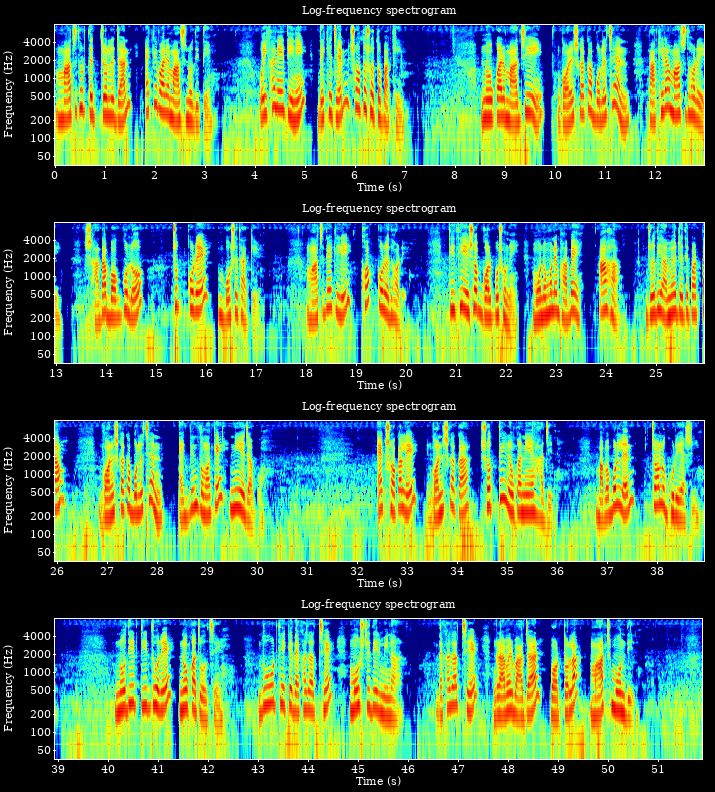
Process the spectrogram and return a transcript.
মাছ ধরতে চলে যান একেবারে মাছ নদীতে। ওইখানেই তিনি দেখেছেন শত শত পাখি। নৌকার মাঝি গণেশ কাকা বলেছেন, পাখিরা মাছ ধরে। সাদা বকগুলো চুপ করে বসে থাকে। মাছ দেখলেই খপ করে ধরে। তিথি এসব গল্প শোনে। মনে মনে ভাবে, আহা, যদি আমিও যেতে পারতাম, গণেশ কাকা বলেছেন একদিন তোমাকে নিয়ে যাব। এক সকালে গণেশ কাকা সত্যিই নৌকা নিয়ে হাজির। বাবা বললেন, চলো ঘুরে আসি। নদীর তীর ধরে নৌকা চলছে। দূর থেকে দেখা যাচ্ছে মসজিদের মিনার। দেখা যাচ্ছে গ্রামের বাজার, বটতলা, মাঠ, মন্দির।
